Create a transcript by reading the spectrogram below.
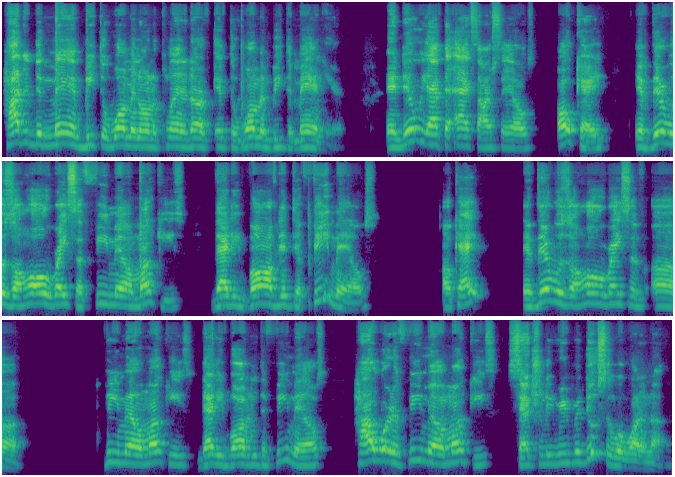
How did the man beat the woman on the planet Earth if the woman beat the man here? And then we have to ask ourselves, okay, if there was a whole race of female monkeys that evolved into females, okay, if there was a whole race of uh female monkeys that evolved into females, how were the female monkeys sexually reproducing with one another?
